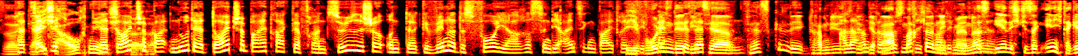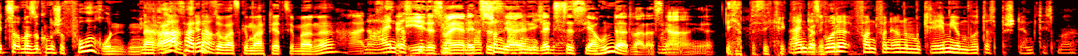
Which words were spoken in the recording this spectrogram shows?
So, Tatsächlich, ja, ich auch nicht, Der deutsche Be nur der deutsche Beitrag, der französische und der Gewinner des Vorjahres sind die einzigen Beiträge, wie die wurde denn der dieses Jahr sind. festgelegt? Haben die das, Alle die anderen Raab müssen macht doch nicht mehr, ne? Ehrlich gesagt eh nicht. Da gibt's doch immer so komische Vorrunden. Na, Raab hat genau. doch sowas gemacht jetzt immer, ne? Ah, Nein, das, das ist ja eh, das war ja nicht letztes Jahr, nicht letztes Jahrhundert war das ja. ja. Ich habe das, ich krieg Nein, das nicht wurde von, von irgendeinem Gremium wird das bestimmt diesmal.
